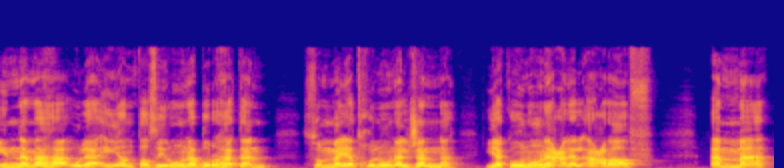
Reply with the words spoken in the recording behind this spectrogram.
إنما هؤلاء ينتظرون برهة ثم يدخلون الجنة يكونون على الأعراف. أما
